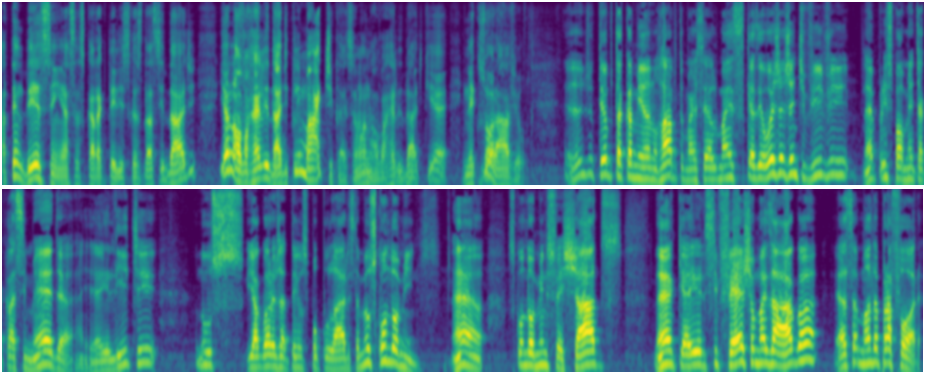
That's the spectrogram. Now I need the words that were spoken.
atendessem essas características da cidade e a nova realidade climática. Essa é uma nova realidade que é inexorável. A gente, o tempo está caminhando rápido, Marcelo, mas quer dizer, hoje a gente vive, né, principalmente a classe média a elite, nos, e agora já tem os populares também, os condomínios. Né, os condomínios fechados, né, que aí eles se fecham, mas a água, essa manda para fora.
